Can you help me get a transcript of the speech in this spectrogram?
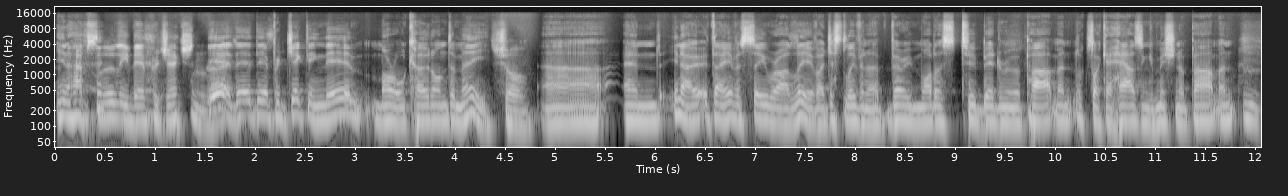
you know absolutely their projection. Right? Yeah, they're they're projecting their moral code onto me. Sure. Uh, and you know, if they ever see where I live, I just live in a very modest two bedroom apartment. Looks like a housing commission apartment. Mm.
